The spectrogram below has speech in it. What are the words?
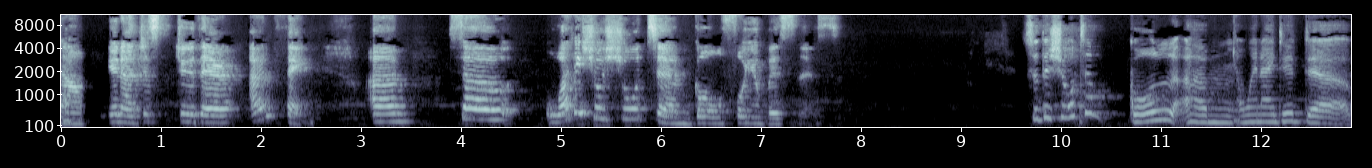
um, you know, just do their own thing. Um, so, what is your short term goal for your business? So, the short term goal, um, when I did uh,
